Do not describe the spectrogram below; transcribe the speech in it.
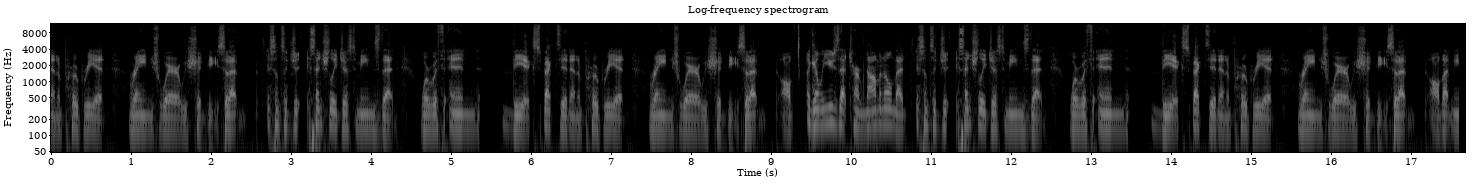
an appropriate range where we should be. So that essentially essentially just means that we're within the expected and appropriate range where we should be. So that again, we use that term nominal. and That essentially essentially just means that we're within the expected and appropriate range where we should be. So that all that means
